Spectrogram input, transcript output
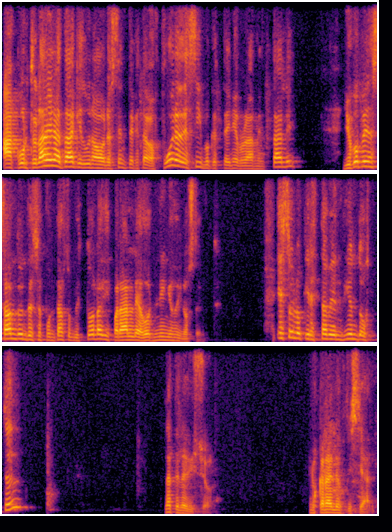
a controlar el ataque de un adolescente que estaba fuera de sí porque tenía problemas mentales, llegó pensando en desapuntar su pistola y dispararle a dos niños inocentes. Eso es lo que le está vendiendo a usted la televisión, los canales oficiales.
